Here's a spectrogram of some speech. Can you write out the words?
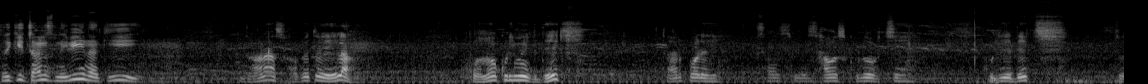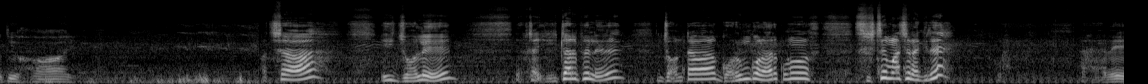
তুই কি চান্স নিবি নাকি? দাঁড়া সবে তো এলাম। পনেরো কুড়ি মিনিট দেখি। তারপরে সাহস সাহসগুলো হচ্ছে খুলিয়ে দেখছি। যদি হয়। আচ্ছা এই জলে একটা হিটার ফেলে জলটা গরম করার কোনো সিস্টেম আছে নাকি রে? হ্যাঁ রে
